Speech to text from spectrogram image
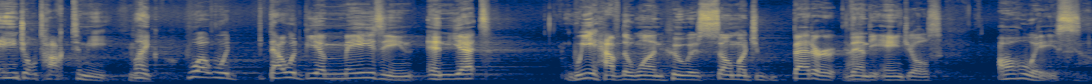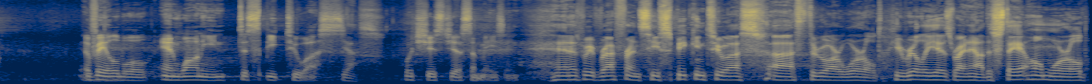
angel talked to me? Hmm. Like, what would, that would be amazing. And yet, we have the one who is so much better yeah. than the angels, always yeah. available and wanting to speak to us. Yes. Which is just amazing. And as we've referenced, he's speaking to us uh, through our world. He really is right now. The stay at home world,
